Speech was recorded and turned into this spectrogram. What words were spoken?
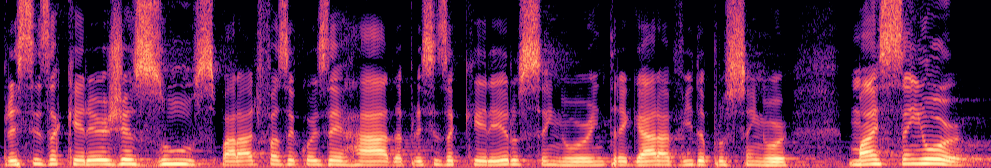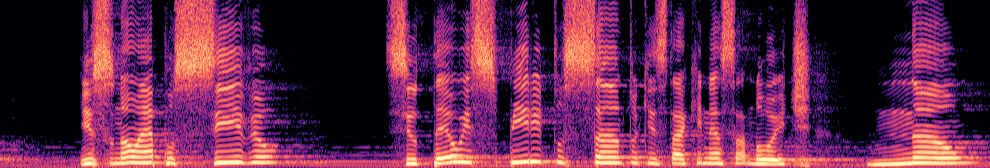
precisa querer Jesus, parar de fazer coisa errada, precisa querer o Senhor, entregar a vida para o Senhor. Mas, Senhor, isso não é possível se o Teu Espírito Santo que está aqui nessa noite não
